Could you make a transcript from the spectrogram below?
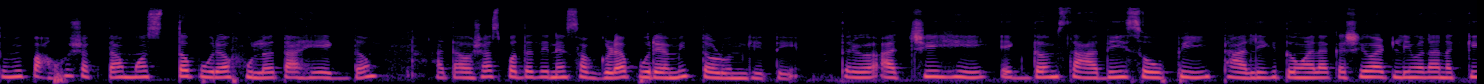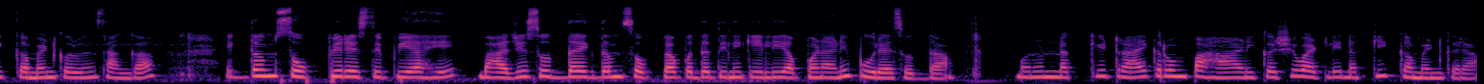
तुम्ही पाहू शकता मस्त पुऱ्या फुलत आहे एकदम. आता अशाच पद्धतीने सगळ्या पुऱ्या मी तळून घेते. तर आजची ही एकदम साधी सोपी थाली तुम्हाला कशी वाटली मला नक्की कमेंट करून सांगा. एकदम सोपी रेसिपी आहे. भाजीसुद्धा एकदम सोप्या पद्धतीने केली आपण आणि पुऱ्यासुद्धा. म्हणून नक्की ट्राय करून पहा आणि कशी वाटली नक्की कमेंट करा.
